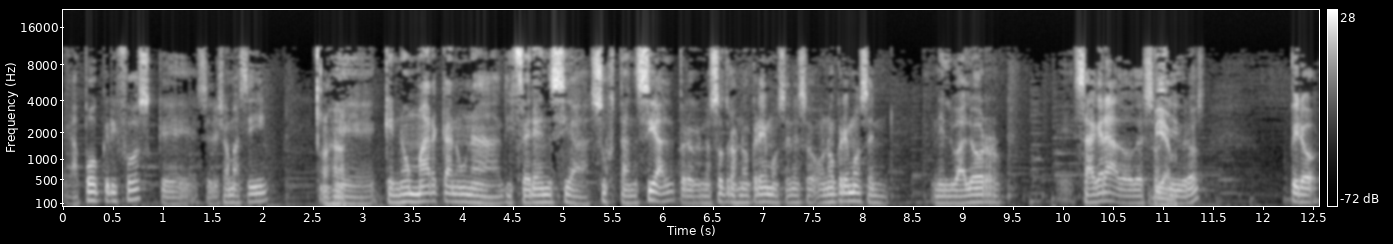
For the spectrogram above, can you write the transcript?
eh, apócrifos, que se le llama así, eh, que no marcan una diferencia sustancial, pero que nosotros no creemos en eso, o no creemos en, en el valor eh, sagrado de esos Bien. libros, pero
